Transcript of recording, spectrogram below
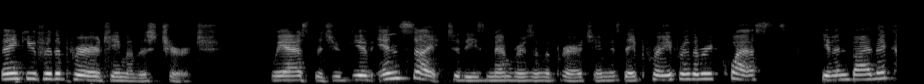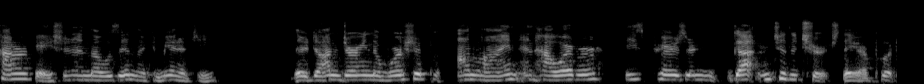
Thank you for the prayer team of this church. We ask that you give insight to these members of the prayer team as they pray for the requests given by the congregation and those in the community. They're done during the worship online, and however these prayers are gotten to the church, they are put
